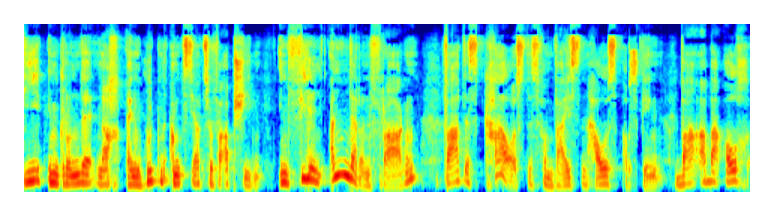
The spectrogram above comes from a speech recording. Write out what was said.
die im Grunde nach einem guten Amtsjahr zu verabschieden. In vielen anderen Fragen war das Chaos, das vom Weißen Haus ausging, war aber auch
